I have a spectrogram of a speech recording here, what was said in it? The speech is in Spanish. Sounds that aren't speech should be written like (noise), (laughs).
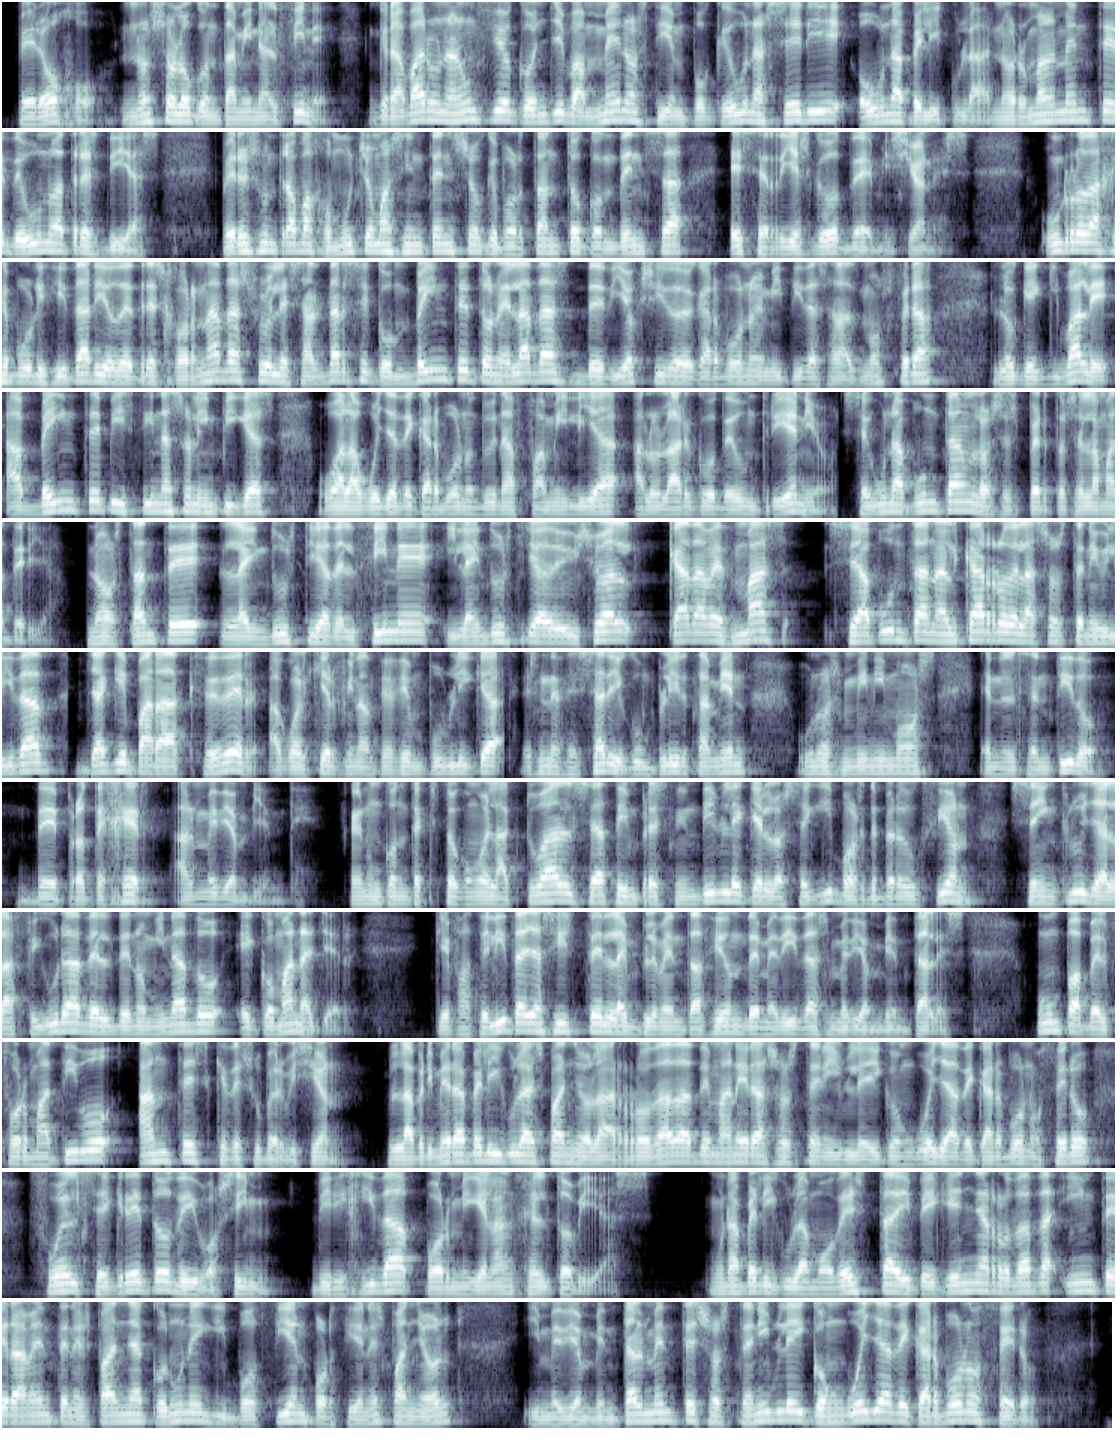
Pero ojo, no solo contamina el cine. Grabar un anuncio conlleva menos tiempo que una serie o una película, normalmente de 1 a 3 días, pero es un trabajo mucho más intenso que por tanto condensa ese riesgo de emisiones. Un rodaje publicitario de tres jornadas suele saldarse con 20 toneladas de dióxido de carbono emitidas a la atmósfera, lo que equivale a 20 piscinas olímpicas o a la huella de carbono de una familia a lo largo de un trienio, según apuntan los expertos en la materia. No obstante, la industria del cine y la industria audiovisual cada vez más se apuntan al carro de la sostenibilidad, ya que para acceder a cualquier financiación pública es necesario cumplir también unos mínimos en el sentido de proteger al medio ambiente. En un contexto como el actual, se hace imprescindible que en los equipos de producción se incluya la figura del denominado ecomanager, que facilita y asiste en la implementación de medidas medioambientales, un papel formativo antes que de supervisión. La primera película española rodada de manera sostenible y con huella de carbono cero fue El secreto de Ibosim, dirigida por Miguel Ángel Tobías. Una película modesta y pequeña rodada íntegramente en España con un equipo 100% español y medioambientalmente sostenible y con huella de carbono cero,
